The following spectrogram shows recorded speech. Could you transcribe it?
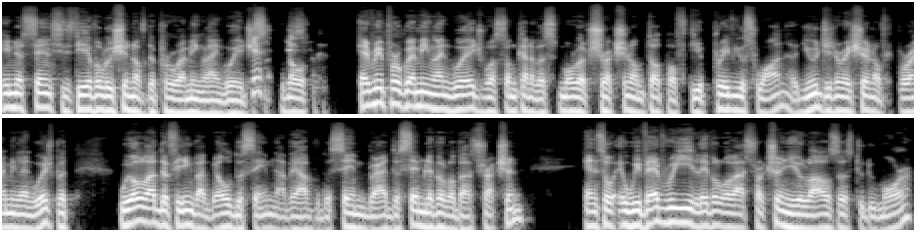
In a sense, it's the evolution of the programming language. Yes, yes. Every programming language was some kind of a small abstraction on top of the previous one, a new generation of programming language, but we all had the feeling that we're all the same now. They have the same, we're at the same level of abstraction. And so with every level of abstraction, it allows us to do more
